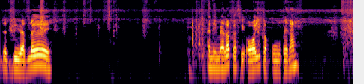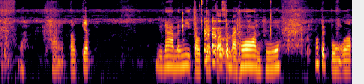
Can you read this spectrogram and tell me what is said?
เดือดเดือดเลย นนี้แม่แล้วก็สิอ้อยกับปูไปน้ำอะข้างเตาแก๊สอยู่หน้ามันมีเตาแก๊สกับสมัยห้อนหูต้องแต่ปรุงออก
